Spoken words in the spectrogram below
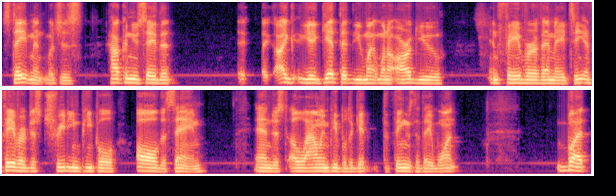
statement, which is how can you say that? I, you get that you might want to argue in favor of MAT, in favor of just treating people all the same and just allowing people to get the things that they want. But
